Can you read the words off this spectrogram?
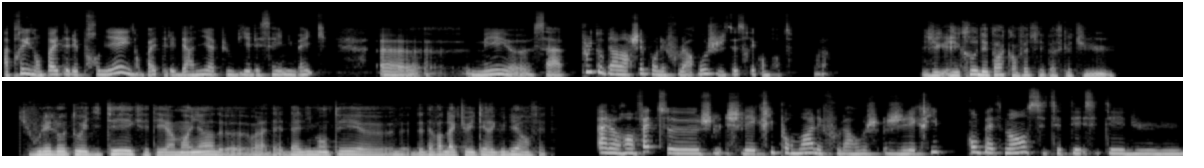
Après, ils n'ont pas été les premiers, ils n'ont pas été les derniers à publier des séries numériques, heu, mais ça a plutôt bien marché pour les foulards rouges, j'étais très contente. Voilà. J'ai cru au départ qu'en fait, c'est parce que tu tu voulais l'auto-éditer et que c'était un moyen de, voilà, d'a d'alimenter, de d'avoir de l'actualité régulière, en fait. Alors en fait, heu, je l'ai écrit pour moi, les foulards rouges. Je l'ai écrit complètement, c'é c'était c'était du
